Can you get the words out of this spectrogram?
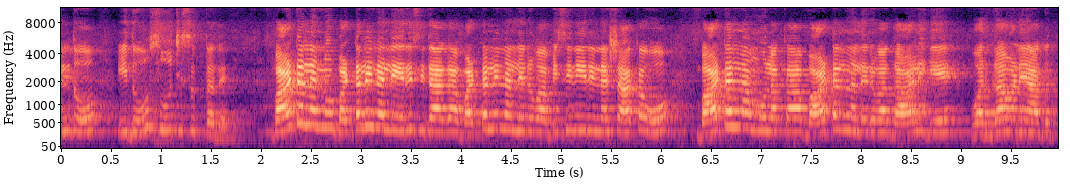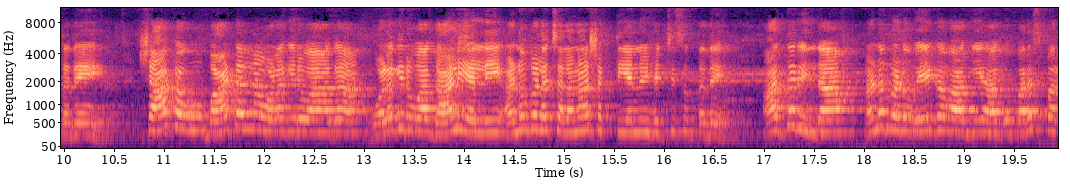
ಎಂದು ಇದು ಸೂಚಿಸುತ್ತದೆ. ಬಾಟಲನ್ನು ಬಟ್ಟಲಿನಲ್ಲಿ ಇರಿಸಿದಾಗ ಬಟ್ಟಲಿನಲ್ಲಿರುವ ಬಿಸಿ ನೀರಿನ ಶಾಖವು ಬಾಟಲ್ನ ಮೂಲಕ ಬಾಟಲ್ನಲ್ಲಿರುವ ಗಾಳಿಗೆ ವರ್ಗಾವಣೆಯಾಗುತ್ತದೆ. ಶಾಖವು ಬಾಟಲ್ನ ಒಳಗಿರುವಾಗ, ಒಳಗಿರುವ ಗಾಳಿಯಲ್ಲಿ ಅಣುಗಳ ಚಲನಾಶಕ್ತಿಯನ್ನು ಹೆಚ್ಚಿಸುತ್ತದೆ. ಆದ್ದರಿಂದ ಅಣುಗಳು ವೇಗವಾಗಿ ಹಾಗೂ ಪರಸ್ಪರ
